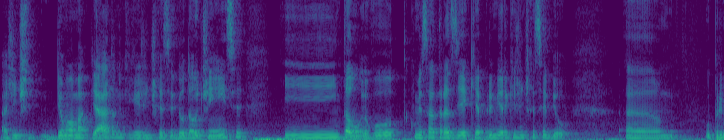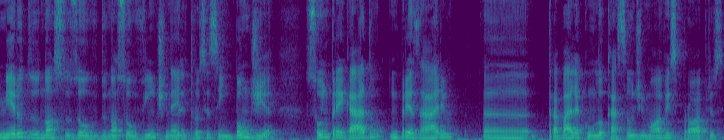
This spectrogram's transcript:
a gente deu uma mapeada no que a gente recebeu da audiência. E então, eu vou começar a trazer aqui a primeira que a gente recebeu. O primeiro do, nossos, do nosso ouvinte, né, ele trouxe assim: Bom dia, sou empregado, empresário, uh, trabalha com locação de imóveis próprios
